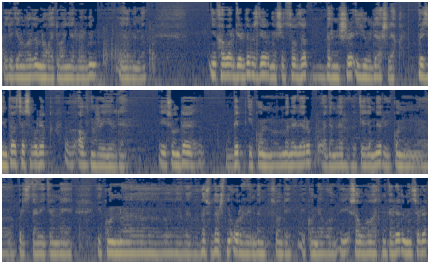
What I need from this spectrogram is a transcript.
регионлардан ноғай тұрған жерлерден жібергендер и хабар келді бізге значит сол зат бірінші июльде ашылақ презентациясы бөлек алтыншы июльде и сонда бет икон міне беріп адамдар келгендер икон представительный икон государственный уровеньден сондай икон и сау айтқым келеді мен сөйле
